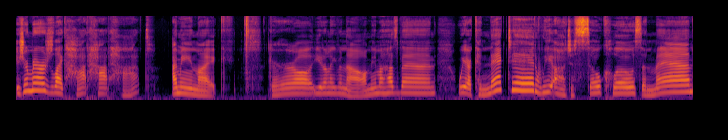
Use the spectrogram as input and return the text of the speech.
Is your marriage like hot, hot, hot? I mean, like, girl, you don't even know. Me and my husband, we are connected. We are just so close. And man,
